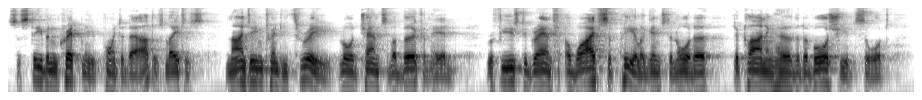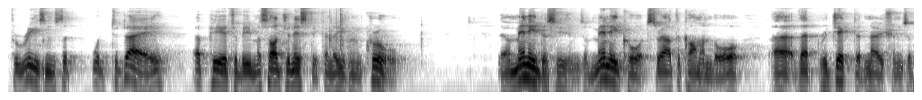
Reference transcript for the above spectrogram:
Sir Stephen Cretney pointed out, as late as 1923, Lord Chancellor Birkenhead refused to grant a wife's appeal against an order declining her the divorce she had sought for reasons that would today appear to be misogynistic and even cruel. There are many decisions of many courts throughout the common law uh, that rejected notions of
